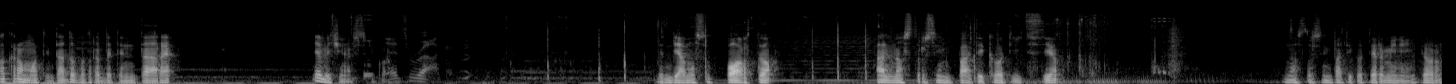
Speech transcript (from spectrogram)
Ocromot intanto potrebbe tentare di avvicinarsi di qua. Vendiamo supporto al nostro simpatico tizio. Il nostro simpatico Terminator.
